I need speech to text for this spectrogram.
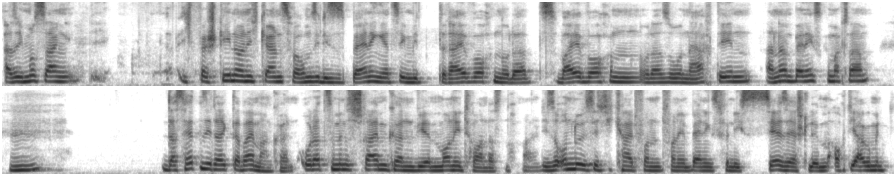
Also ich muss sagen, ich verstehe noch nicht ganz, warum sie dieses Banning jetzt irgendwie drei Wochen oder zwei Wochen oder so nach den anderen Bannings gemacht haben. Mhm. Das hätten sie direkt dabei machen können. Oder zumindest schreiben können, wir monitoren das nochmal. Diese Undurchsichtigkeit von, von den Bannings finde ich sehr, sehr schlimm. Auch die, Argument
